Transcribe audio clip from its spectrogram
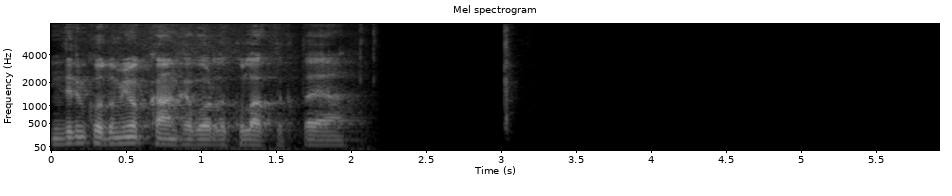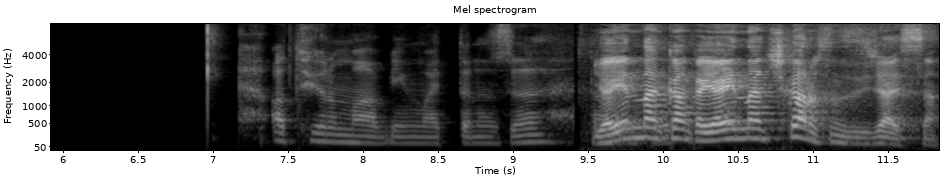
İndirim kodum yok kanka bu arada kulaklıkta ya. Atıyorum abi invite'larınızı. Yayından kanka yayından çıkar mısınız rica etsem?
